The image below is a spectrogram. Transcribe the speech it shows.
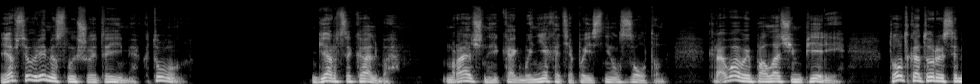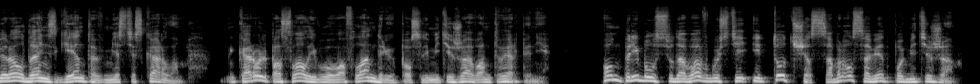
Я все время слышу это имя. Кто он? Герцог Альба. Мрачный, как бы нехотя пояснил Золтан. Кровавый палач империи. Тот, который собирал дань с Гента вместе с Карлом. Король послал его во Фландрию после мятежа в Антверпене. Он прибыл сюда в августе и тотчас собрал совет по мятежам.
